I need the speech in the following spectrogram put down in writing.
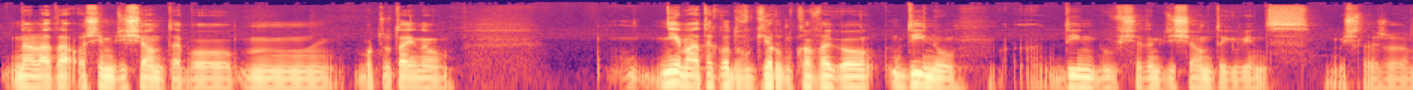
na lata 80., bo, mm, bo tutaj no, nie ma tego dwukierunkowego DIN-u. DIN był w 70., więc myślę, że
